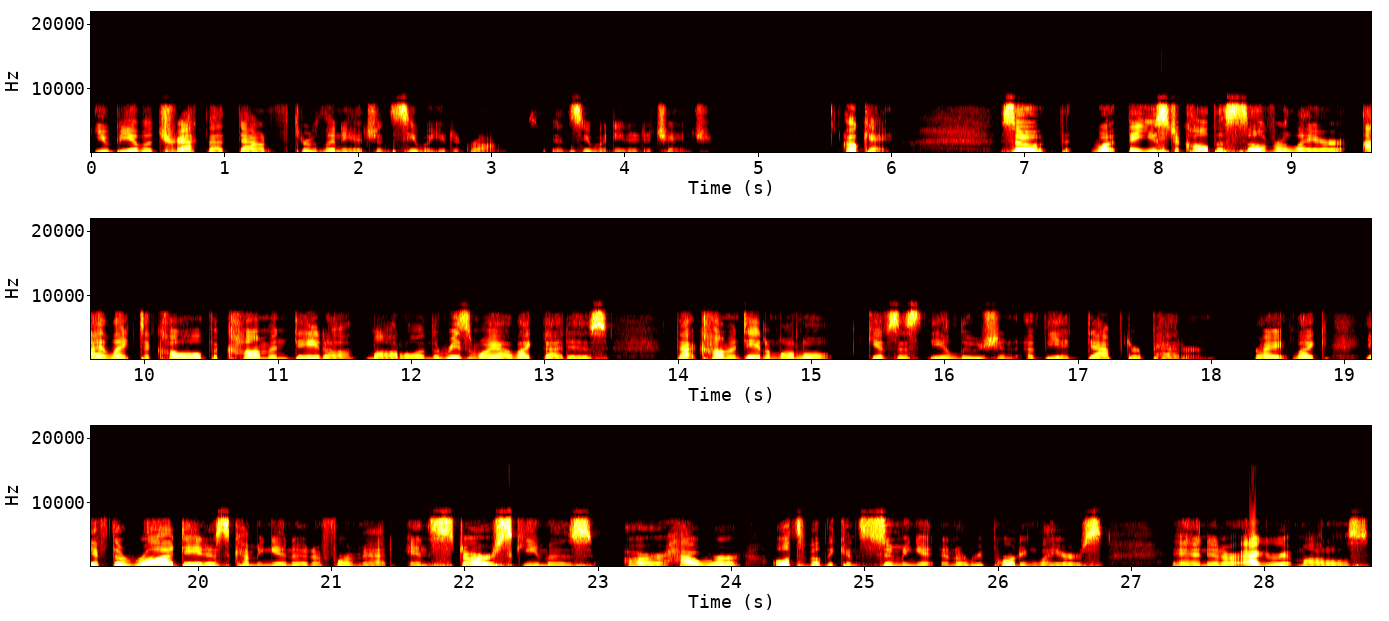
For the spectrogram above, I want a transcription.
you'd be able to track that down through lineage and see what you did wrong and see what needed to change. Okay, so th- what they used to call the silver layer, I like to call the common data model. And the reason why I like that is that common data model gives us the illusion of the adapter pattern, right? Like if the raw data is coming in in a format and star schemas are how we're ultimately consuming it in our reporting layers and in our aggregate models,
